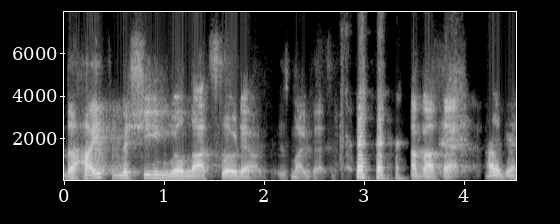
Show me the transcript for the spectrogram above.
the hype machine will not slow down, is my bet. How about that? Okay.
